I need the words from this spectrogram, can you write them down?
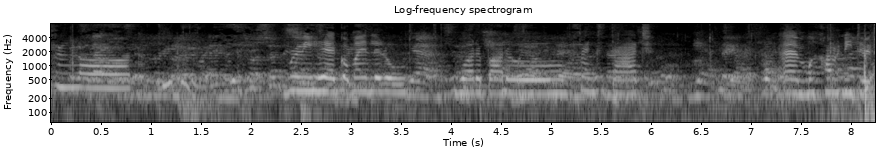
vlog. Ruby here. Got my little water bottle. Thanks, Dad. Um, we're currently doing.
